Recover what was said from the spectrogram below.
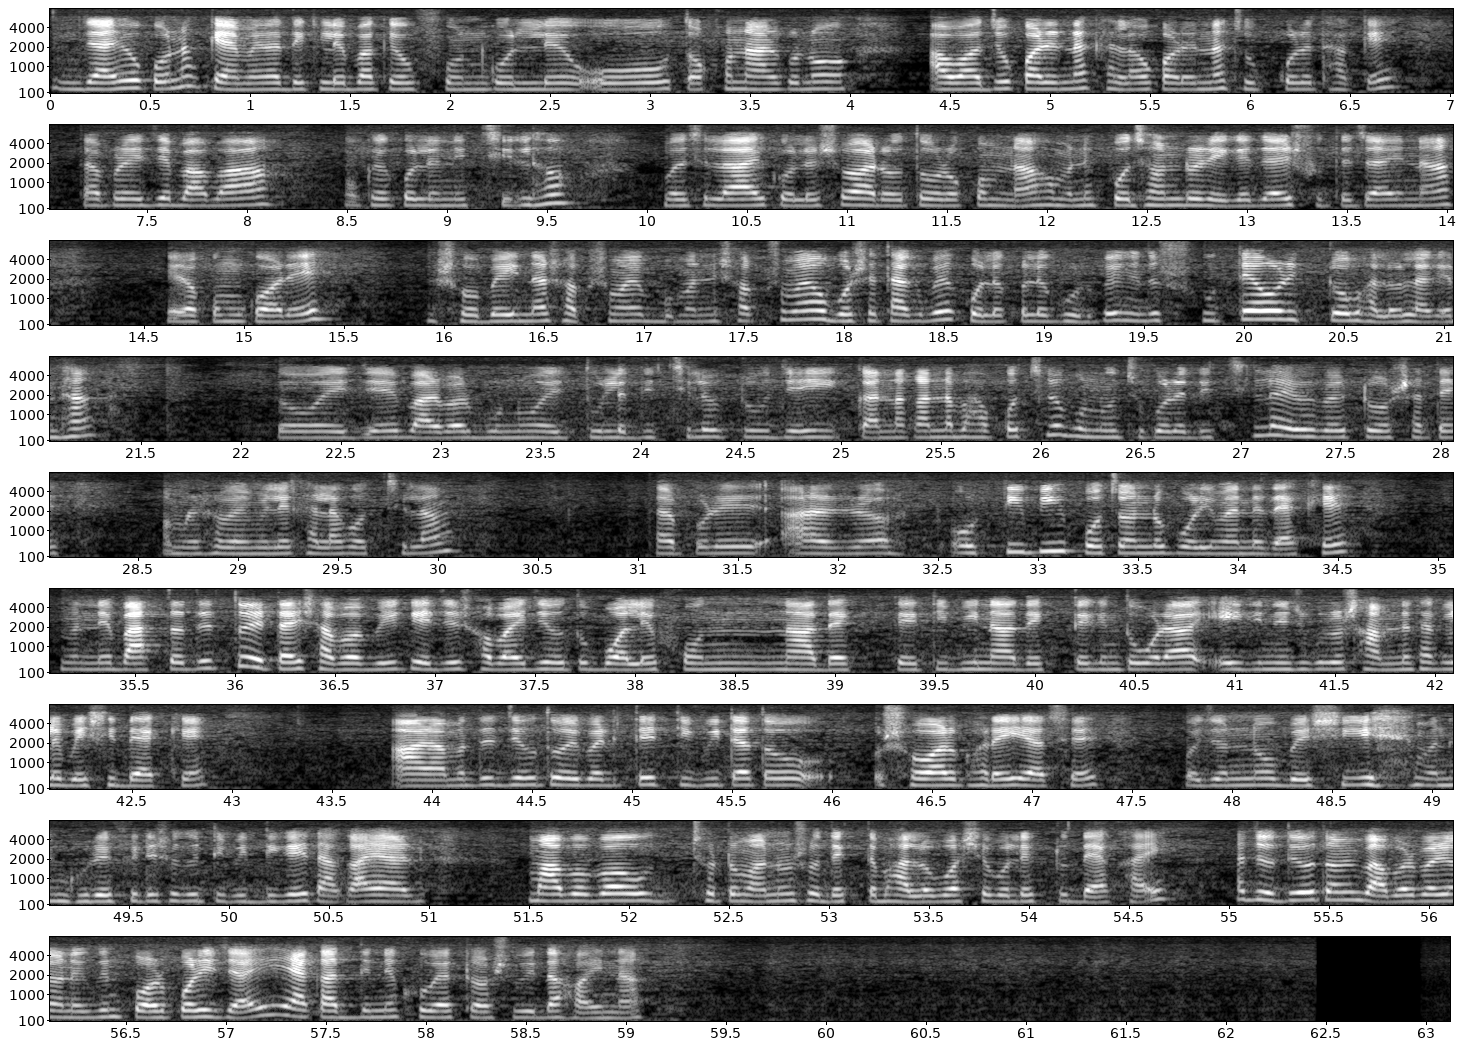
যাই হোক, ও না ক্যামেরা দেখলে বা কেউ ফোন করলে ও তখন আর কোনো আওয়াজও করে না, খেলাও করে না, চুপ করে থাকে। তারপরে এই যে বাবা ওকে কোলে নিচ্ছিল, বলছিল, আয় কোলে শো। আর ও তো ওরকম না মানে প্রচণ্ড রেগে যায়, শুতে চায় না, এরকম করে। শোবেই না, সবসময় মানে সবসময়ও বসে থাকবে, কোলে কোলে ঘুরবে, কিন্তু শুতে ওর একটুও ভালো লাগে না। তো এই যে বারবার বুনু এই তুলে দিচ্ছিল, একটু যেই কান্না কান্না ভাব করছিল, বুনু উঁচু করে দিচ্ছিল, এইভাবে একটু ওর সাথে আমরা সবাই মিলে খেলা করছিলাম। তারপরে আর, ও টিভি প্রচণ্ড পরিমাণে দেখে। মানে বাচ্চাদের তো এটাই স্বাভাবিক, এই যে সবাই যেহেতু বলে ফোন না দেখতে টিভি না দেখতে, কিন্তু ওরা এই জিনিসগুলো সামনে থাকলে বেশি দেখে। আর আমাদের যেহেতু ওই বাড়িতে টিভিটা তো শোয়ার ঘরেই আছে, ওই জন্য বেশি মানে ঘুরে ফিরে শুধু টিভির দিকেই তাকায়। আর মা বাবাও ছোট মানুষ, ও দেখতে ভালোবাসে বলে একটু দেখায়। আর যদিও তো আমি বাবার বাড়ি অনেক দিন পর পরই যাই, এক আধ দিনে খুব একটা অসুবিধা হয় না।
